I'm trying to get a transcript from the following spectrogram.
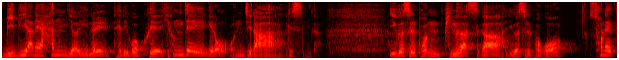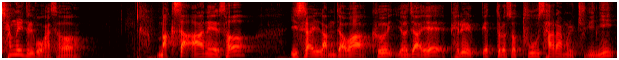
미디안의 한 여인을 데리고 그의 형제에게로 온지라 그랬습니다. 이것을 본 비느아스가 이것을 보고 손에 창을 들고 가서 막사 안에서 이스라엘 남자와 그 여자의 배를 꿰뚫어서 두 사람을 죽이니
